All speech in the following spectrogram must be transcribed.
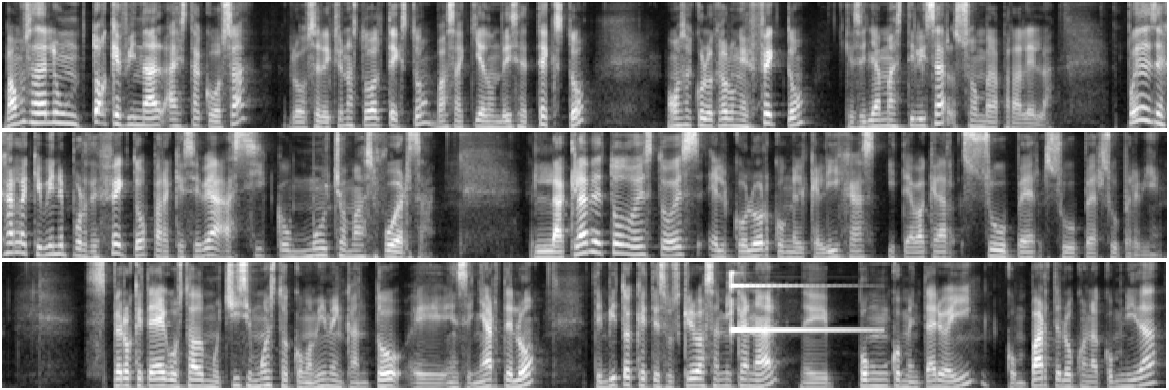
Vamos a darle un toque final a esta cosa lo seleccionas todo el texto, vas aquí a donde dice texto, vamos a colocar un efecto que se llama estilizar sombra paralela. Puedes dejarla que viene por defecto para que se vea así con mucho más fuerza. La clave de todo esto es el color con el que elijas y te va a quedar súper, súper, súper bien. Espero que te haya gustado muchísimo esto, como a mí me encantó eh, enseñártelo. Te invito a que te suscribas a mi canal, eh, pon un comentario ahí, compártelo con la comunidad,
